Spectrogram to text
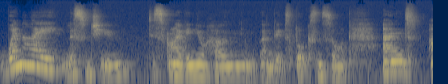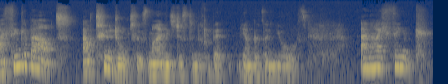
When I listen to you describing your home and its books and so on, and I think about our two daughters, mine is just a little bit younger than yours, and I think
